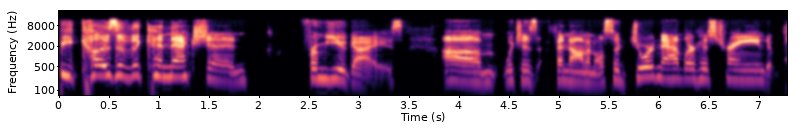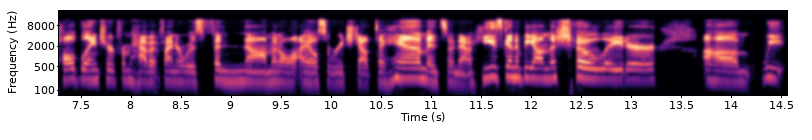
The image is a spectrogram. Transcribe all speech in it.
Because of the connection from you guys, um, which is phenomenal. So Jordan Adler has trained. Paul Blanchard from Habit Finder was phenomenal. I also reached out to him. And so now he's going to be on the show later um we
